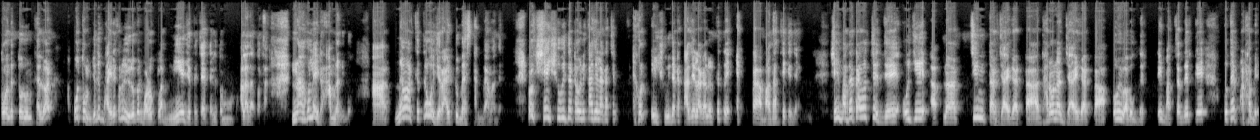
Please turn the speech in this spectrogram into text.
তোমাদের তরুণ খেলোয়াড়, প্রথম যদি বাইরে কোনো ইউরোপের বড় ক্লাব নিয়ে যেতে চায়, তাহলে তো আলাদা কথা। না হলে এটা আমরা নিব। আর নেওয়ার ক্ষেত্রে ওই যে রাইট টু ম্যাচ থাকবে আমাদের। এবং সেই সুবিধাটা উনি কাজে লাগাচ্ছেন। এখন এই সুবিধাটা কাজে লাগানোর ক্ষেত্রে একটা বাধা থেকে যায়। সেই বাধাটা হচ্ছে যে ওই যে আপনার চিন্তার জায়গাটা, ধারণার জায়গাটা অভিভাবকদের, এই বাচ্চাদেরকে কোথায় পাঠাবে?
